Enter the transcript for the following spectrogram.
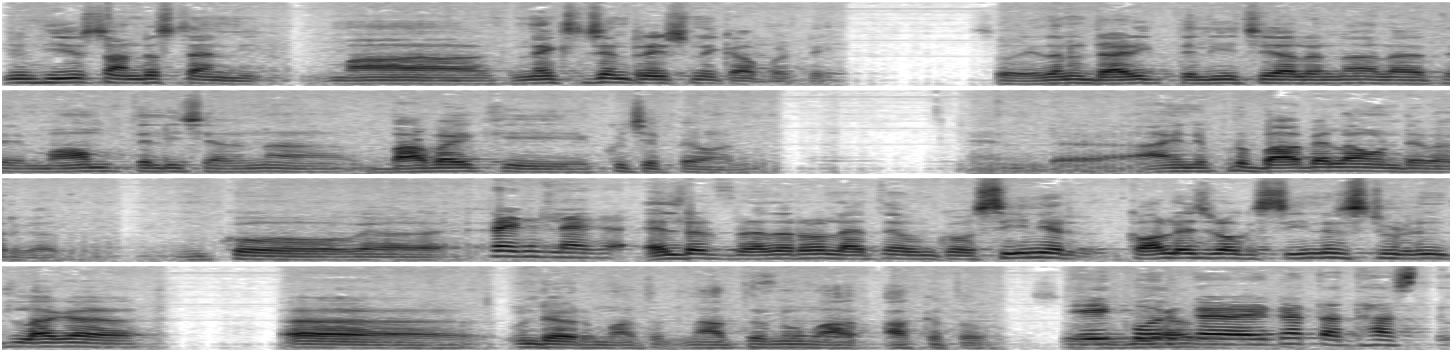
even he used understand మీ మా నెక్స్ట్ జనరేషనే కాబట్టి. సో ఏదైనా డాడీకి తెలియచేయాలన్నా లేకపోతే మామ్ తెలియచేయాలన్నా బాబాయ్కి ఎక్కువ చెప్పేవాడిని. అండ్ ఆయన ఎప్పుడు బాబాయ్లా ఉండేవారు కాదు. ఇంకో ఫ్రెండ్ లాగా. ఎల్డర్ బ్రదరో లేకపోతే ఇంకో సీనియర్ కాలేజ్లో ఒక సీనియర్ స్టూడెంట్ లాగా ఆ, ఉండేవారు మాతో నాతోనూ మా అక్కతో. ఏ కోరిక అయినా తథాస్తు.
